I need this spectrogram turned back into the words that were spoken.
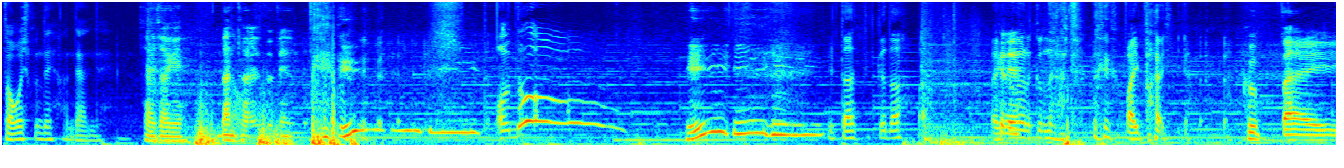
더 하고 싶은데. 안 돼, 안 돼. 잘 자게. 난더 해도 되는데. 어, 노! 일단 끊어. 아, 그래. 끊으라, 끊으라. 바이바이. 굿바이.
